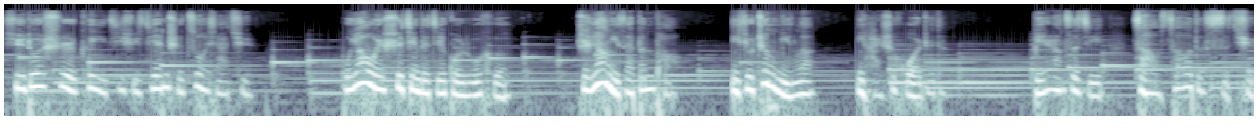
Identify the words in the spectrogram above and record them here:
许多事可以继续坚持做下去。不要问事情的结果如何，只要你在奔跑，你就证明了你还是活着的。别让自己早早的死去。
